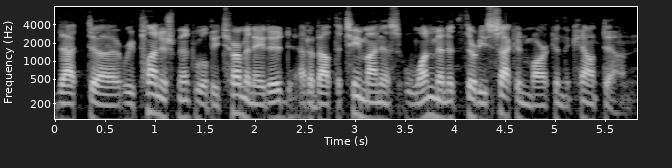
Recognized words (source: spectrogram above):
That uh, replenishment will be terminated at about the T minus 1 minute 30 second mark in the countdown.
